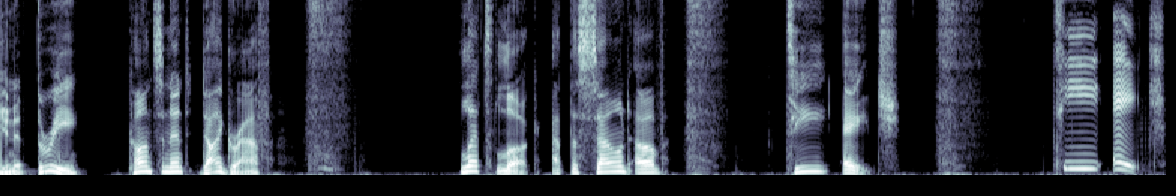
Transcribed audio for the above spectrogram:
Unit 3 Consonant Digraph F. Let's look at the sound of th. th. T H.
